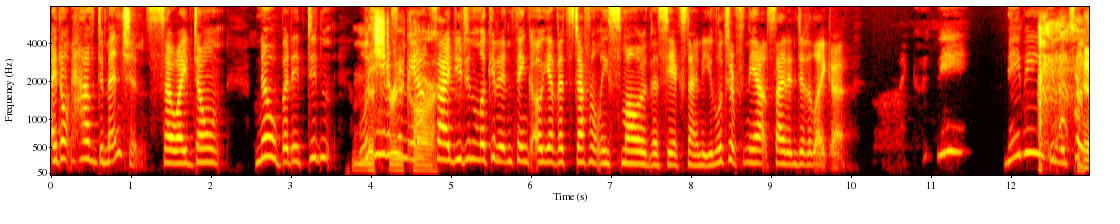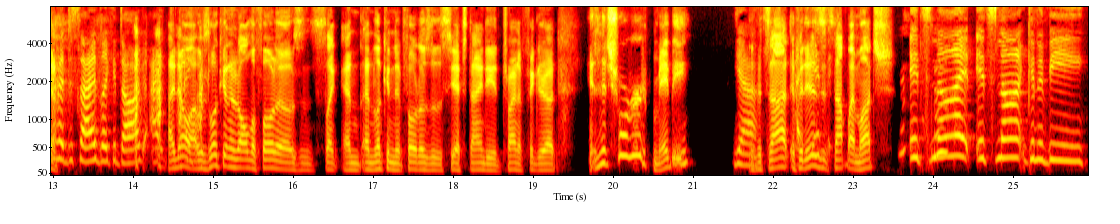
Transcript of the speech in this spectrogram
i don't have dimensions so i don't know but it didn't looking at it from car. the outside you didn't look at it and think oh yeah that's definitely smaller than the cx90 you looked at it from the outside and did it like a like could be maybe you would tilt your head to side like a dog i, I know. I was looking at all the photos, and it's like, and and looking at photos of the CX90 and trying to figure out, is it shorter? Maybe. yeah If it's not, if it is, If- it's not by much. it's not it's not gonna be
